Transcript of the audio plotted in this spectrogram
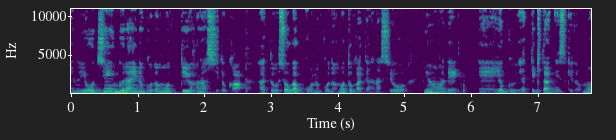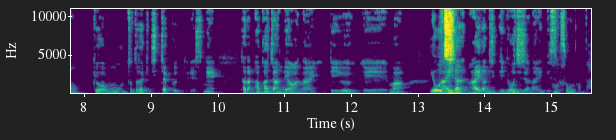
あの幼稚園ぐらいの子供っていう話とか、あと小学校の子供とかって話を今まで、えーよくやってきたんですけども、今日はもうちょっとだけちっちゃくってですね、ただ赤ちゃんではないっていう、えーまあ、幼児。間、間の幼児じゃないんですよあ、。そうなんだ。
